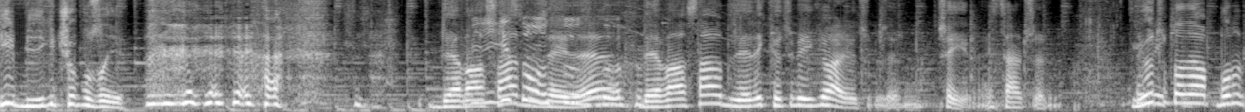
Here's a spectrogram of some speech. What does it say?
Bir bilgi çöp uzayı. devasa Bilgi düzeyde, sonsuzluğu. devasa düzeyde kötü bilgi var YouTube üzerinde. Şey, internet üzerinde. Tabii YouTube'da da bunu,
